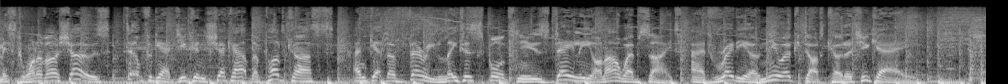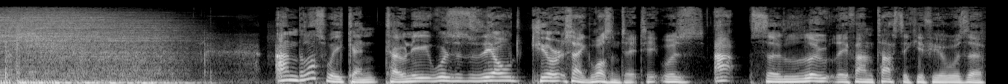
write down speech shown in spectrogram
Missed one of our shows? Don't forget you can check out the podcasts and get the very latest sports news daily on our website at radionewark.co.uk. And the last weekend, Tony, was the old curate's egg, wasn't it? It was absolutely fantastic if you was a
